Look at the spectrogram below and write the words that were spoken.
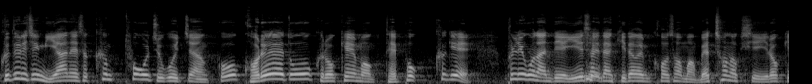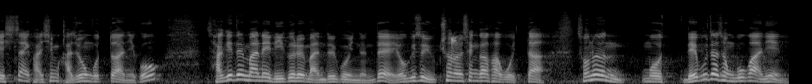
그들이 지금 이 안에서 큰 폭을 주고 있지 않고 거래도 그렇게 뭐 대폭 크게 풀리고 난 뒤에 이 회사에 대한 기대감이 커서 막 몇천억씩 이렇게 시장에 관심을 가져온 것도 아니고 자기들만의 리그를 만들고 있는데 여기서 6천을 생각하고 있다. 저는 뭐 내부자 정보가 아닌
